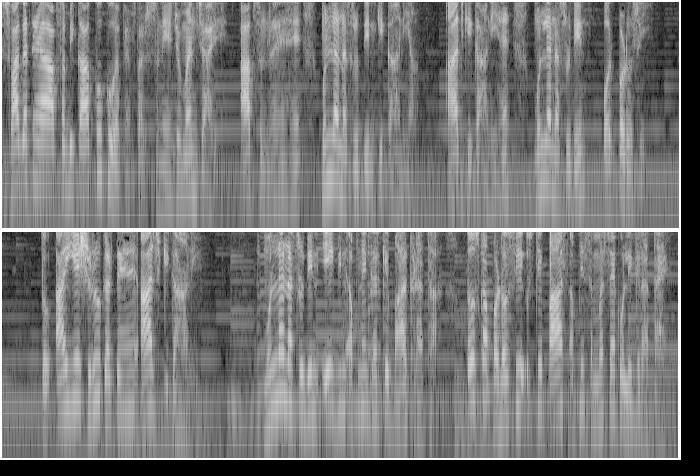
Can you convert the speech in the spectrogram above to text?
स्वागत है आप सभी का कुकू एफ़ पर। सुने जो मन चाहे। आप सुन रहे हैं मुल्ला नसरुद्दीन की कहानियाँ। आज की कहानी है मुल्ला नसरुद्दीन और पड़ोसी। तो आइए शुरू करते हैं आज की कहानी। मुल्ला नसरुद्दीन एक दिन अपने घर के बाहर खड़ा था। तो उसका पड़ोसी उसके पास अपनी समस्या को लेकर आता है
